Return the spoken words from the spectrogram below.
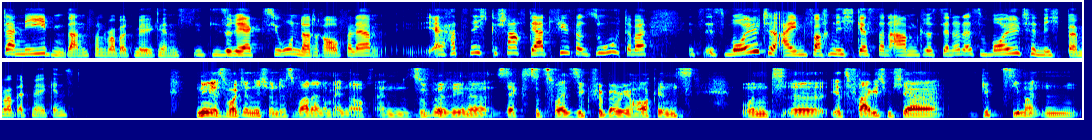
daneben dann von Robert Milkins, diese Reaktion darauf, weil er, er hat es nicht geschafft. Er hat viel versucht, aber es, es wollte einfach nicht gestern Abend, Christian, oder es wollte nicht beim Robert Milkins. Nee, es wollte nicht und es war dann am Ende auch ein souveräner 6 zu 2 Sieg für Barry Hawkins. Und äh, jetzt frage ich mich ja, gibt es jemanden,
